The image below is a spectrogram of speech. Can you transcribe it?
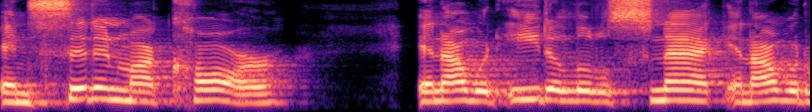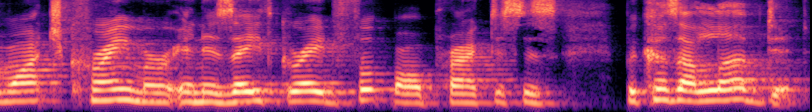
and sit in my car and I would eat a little snack and I would watch Kramer in his eighth grade football practices because I loved it.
